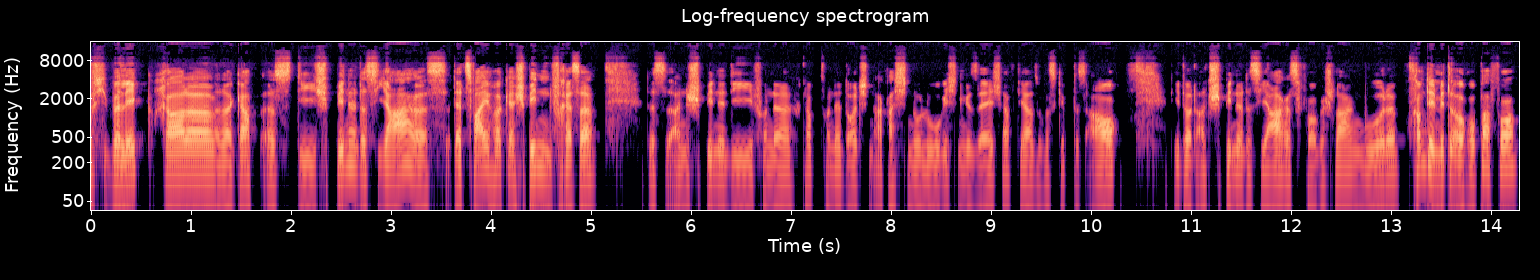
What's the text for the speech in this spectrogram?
ich überlege gerade, da gab es die Spinne des Jahres, der Zweihöcker Spinnenfresser. Das ist eine Spinne, die von der, ich glaube, von der Deutschen Arachnologischen Gesellschaft, ja, sowas gibt es auch, die dort als Spinne des Jahres vorgeschlagen wurde. Kommt in Mitteleuropa vor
